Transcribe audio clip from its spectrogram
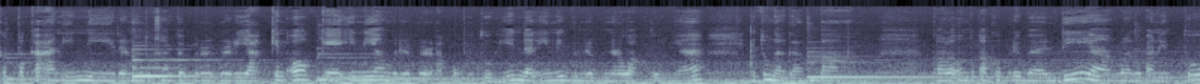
kepekaan ini dan untuk sampai benar-benar yakin, oke, okay, ini yang benar-benar aku butuhin dan ini benar-benar waktunya, itu nggak gampang. Kalau untuk aku pribadi, yang aku lakukan itu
